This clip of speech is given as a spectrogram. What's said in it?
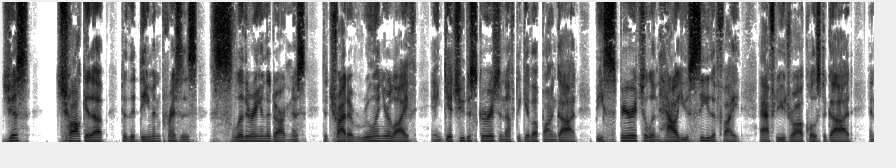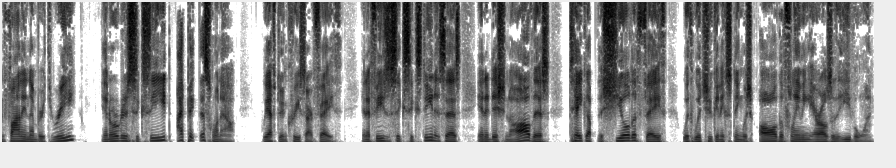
just chalk it up to the demon princes slithering in the darkness to try to ruin your life and get you discouraged enough to give up on God. Be spiritual in how you see the fight after you draw close to God. And finally, number three, in order to succeed, I picked this one out. We have to increase our faith. In Ephesians 6:16 it says, "In addition to all this, take up the shield of faith with which you can extinguish all the flaming arrows of the evil one."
